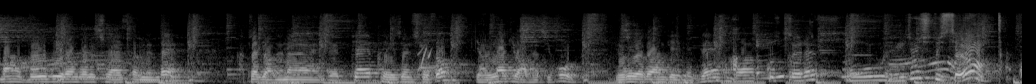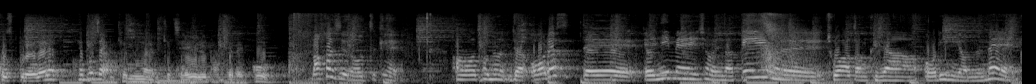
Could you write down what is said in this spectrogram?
막 모으고 이런 거를 좋아했었는데 갑자기 어느 날 이제 PIF 에이전시에서 연락이 와가지고 요러요러한 게 있는데 한번 코스프레를 오, 에이전시도 있어요? 코스프레를 해보지 않겠느냐 이렇게 제의를 받게 됐고 마카 씨는 어떻게? 어, 저는 이제 어렸을 때 애니메이션이나 게임을 좋아하던 그냥 어린이였는데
